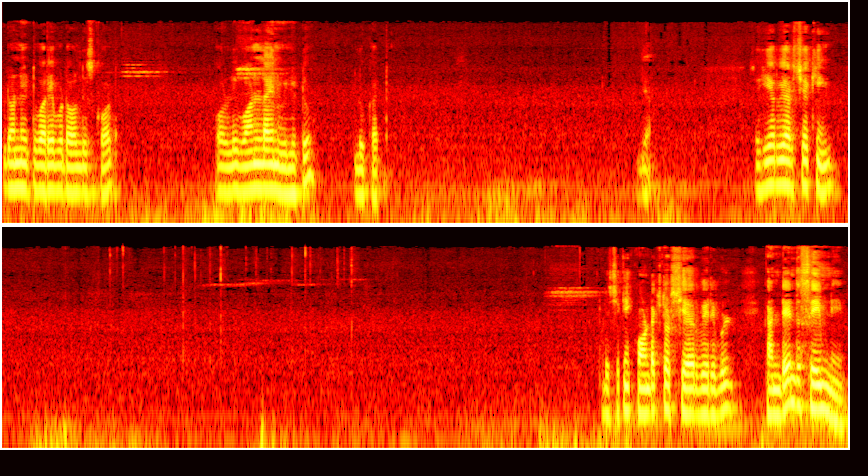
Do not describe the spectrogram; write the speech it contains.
we don't need to worry about all this code. Only one line we need to look at. Yeah. So here we are checking the checking context or share variable contain the same name.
